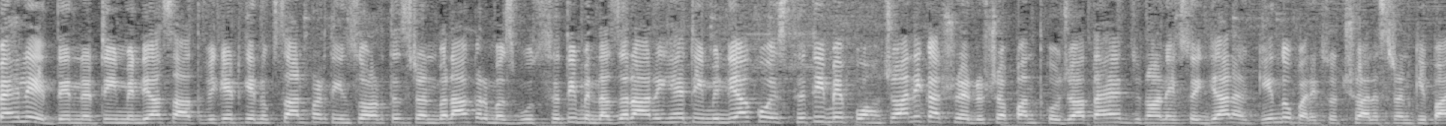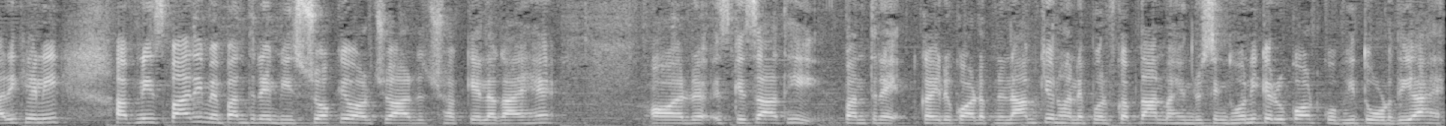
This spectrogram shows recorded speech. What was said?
पहले दिन टीम इंडिया सात विकेट के नुकसान पर तीन सौ अड़तीस रन बनाकर मज़बूत स्थिति में नज़र आ रही है। टीम इंडिया को स्थिति में पहुँचाने का श्रेय ऋषभ पंत को जाता है। जिन्होंने एक सौ ग्यारह गेंदों पर एक सौ छियालीस रन की पारी खेली। अपनी इस पारी में पंत ने बीस चौके और चार छक्के लगाए हैं। और इसके साथ ही पंत ने कई रिकॉर्ड अपने नाम किए। उन्होंने पूर्व कप्तान महेंद्र सिंह धोनी के रिकॉर्ड को भी तोड़ दिया है।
